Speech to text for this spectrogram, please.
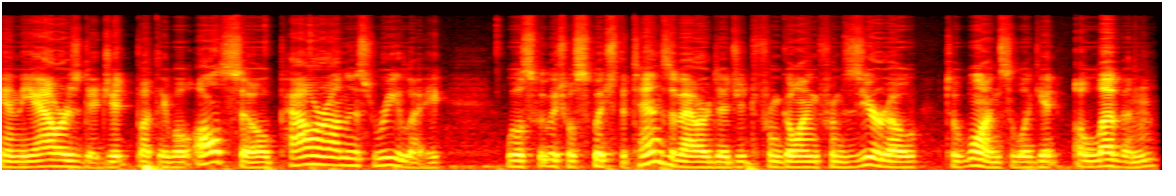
in the hours digit, but they will also power on this relay, which will switch the tens of hour digit from going from 0 to 1. So we'll get 11,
